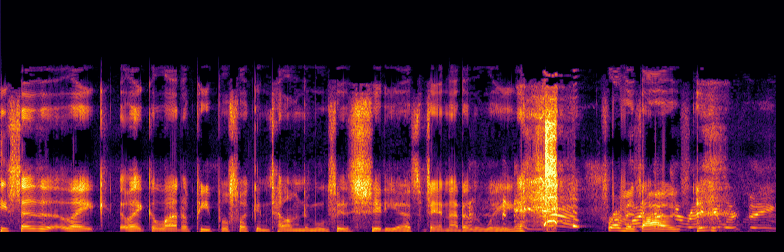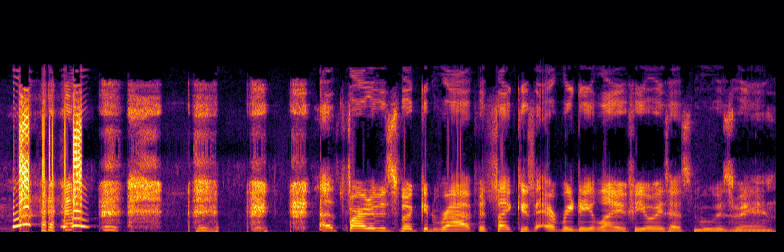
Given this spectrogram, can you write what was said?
He says it like like a lot of people fucking tell him to move his shitty ass van out of the way from his Like, that's house. That's part of his fucking rap. It's like his everyday life. He always has to move his van.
